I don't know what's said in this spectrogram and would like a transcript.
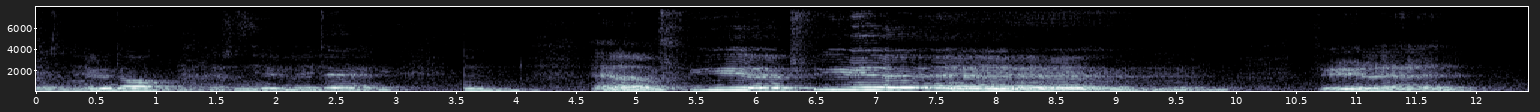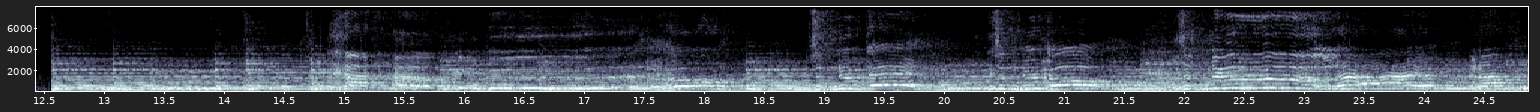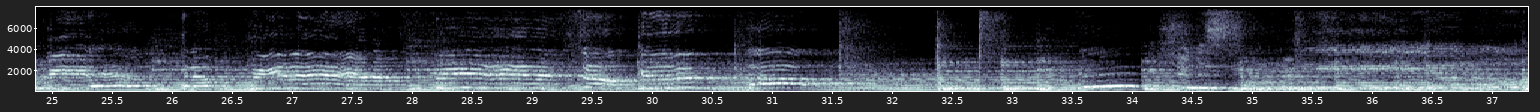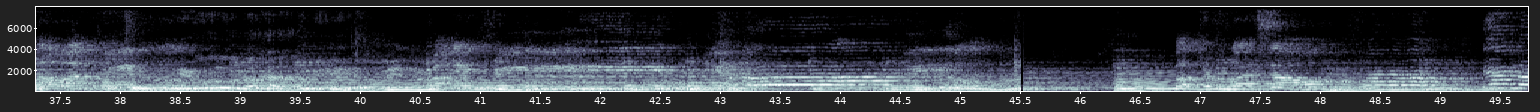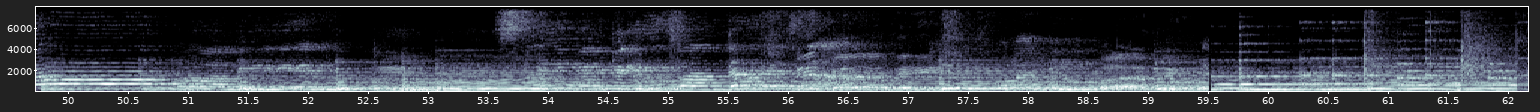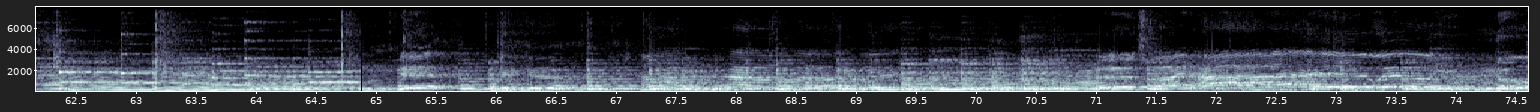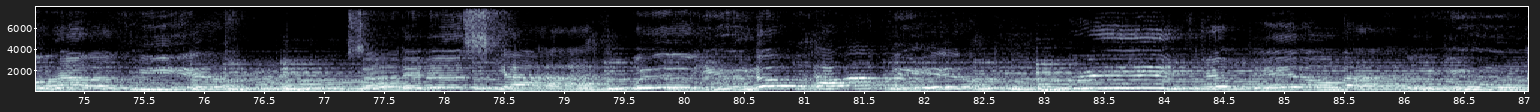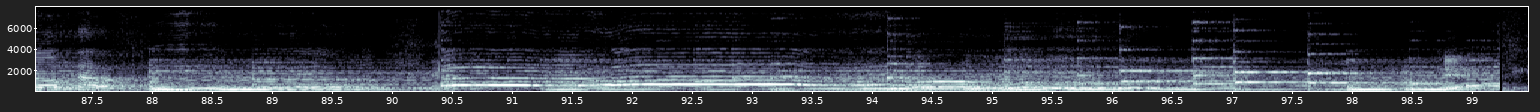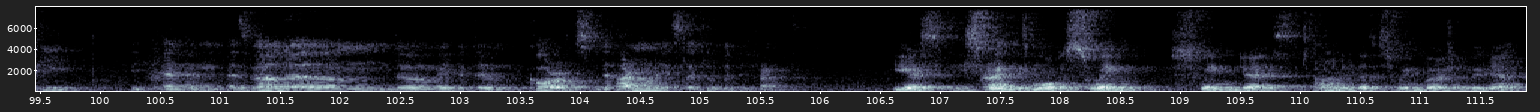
There's a new dawn, there's a new day. chords, the harmony is a little bit different. Yes, he right? he's more of a swing, swing jazz. Kind of uh-huh. does a swing version of it, yeah.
